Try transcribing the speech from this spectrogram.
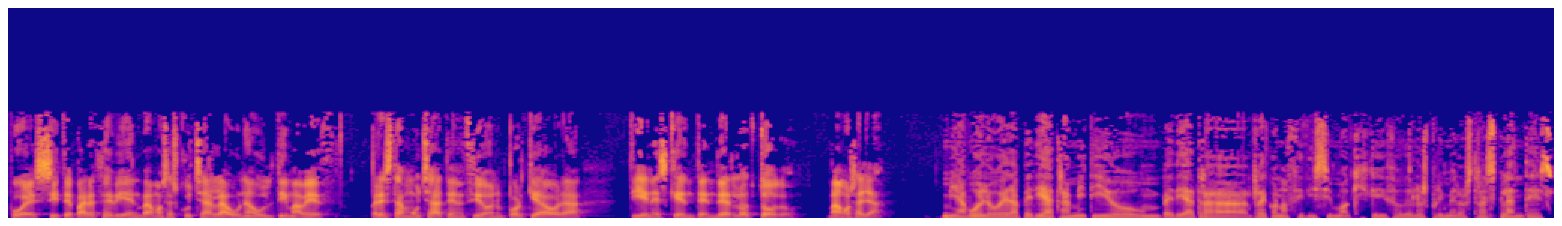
Pues si te parece bien, vamos a escucharla una última vez. Presta mucha atención porque ahora tienes que entenderlo todo. Vamos allá. Mi abuelo era pediatra, mi tío un pediatra reconocidísimo aquí que hizo de los primeros trasplantes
